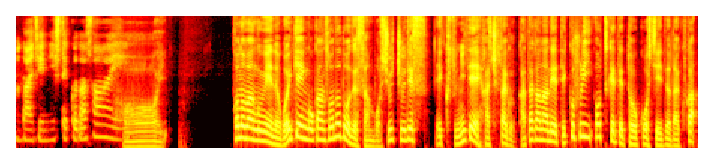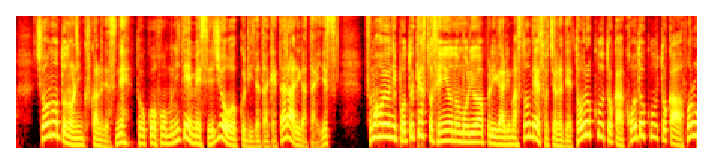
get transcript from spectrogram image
うん、大事にしてください。はーい。この番組へのご意見ご感想などを絶賛募集中です。X にて、ハッシュタグ、カタカナでテクフリをつけて投稿していただくか、ショーノートのリンクからですね、投稿フォームにてメッセージをお送りいただけたらありがたいです。スマホ用にポッドキャスト専用の無料アプリがありますので、そちらで登録とか購読とかフォロ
